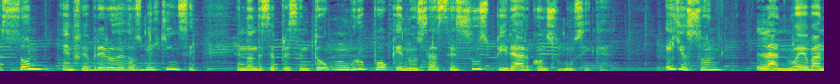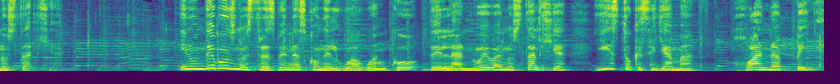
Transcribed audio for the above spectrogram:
Son en febrero de 2015, en donde se presentó un grupo que nos hace suspirar con su música. Ellos son La Nueva Nostalgia. Inundemos nuestras venas con el guaguancó de la nueva nostalgia y esto que se llama Juana Peña.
